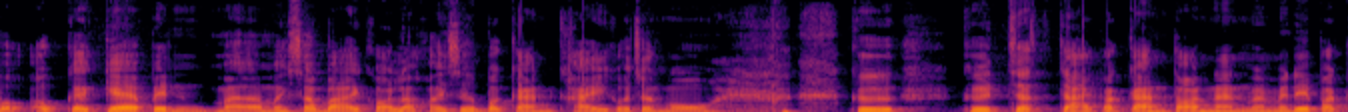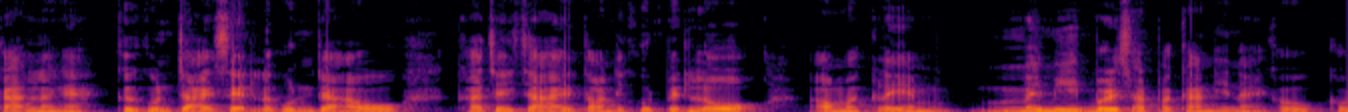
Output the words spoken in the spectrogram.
บอกเอาแก่ๆเป็นมาไม่สบายก่อนแล้วค่อยซื้อประกันใครก็จะโง่ คือคือจะจ่ายประกันตอนนั้นมันไม่ได้ประกันแล้วไง คือคุณจ่ายเสร็จแล้วคุณจะเอาค่าใช้จ่ายตอนที่คุณเป็นโรคเอามาเคลม ไม่มีบริษัทประกันที่ไหนเขาเขา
